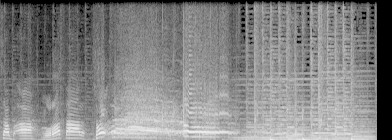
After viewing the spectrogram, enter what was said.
Sab'ah muratal. Sukses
